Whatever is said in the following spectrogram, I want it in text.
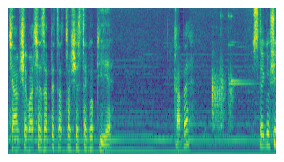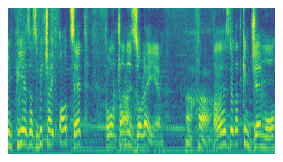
Chciałem się właśnie zapytać, co się z tego pije. Kawę? z tego się pije zazwyczaj ocet połączony Aha. z olejem, Aha. ale z dodatkiem dżemu.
